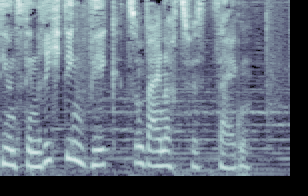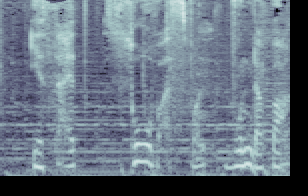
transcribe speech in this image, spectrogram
die uns den richtigen Weg zum Weihnachtsfest zeigen. Ihr seid sowas von wunderbar.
